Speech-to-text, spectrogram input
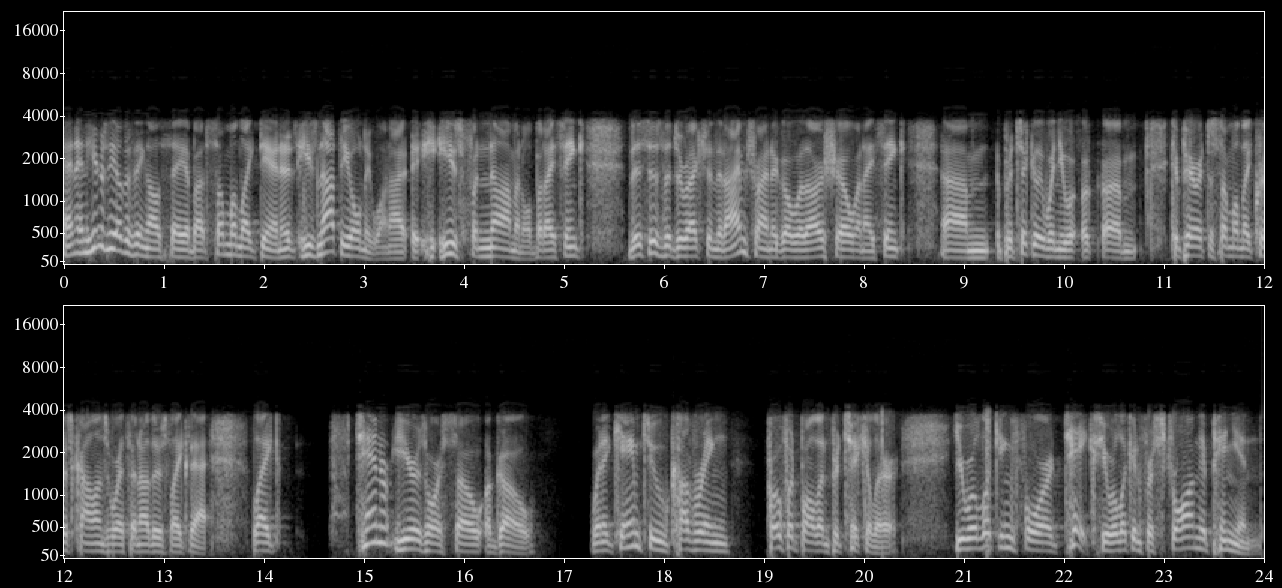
And and here's the other thing I'll say about someone like Dan. He's not the only one. I, he's phenomenal, but I think this is the direction that I'm trying to go with our show and I think um, particularly when you uh, um, compare it to someone like Cris Collinsworth and others like that, like ten years or so ago, when it came to covering pro football in particular, you were looking for takes, you were looking for strong opinions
